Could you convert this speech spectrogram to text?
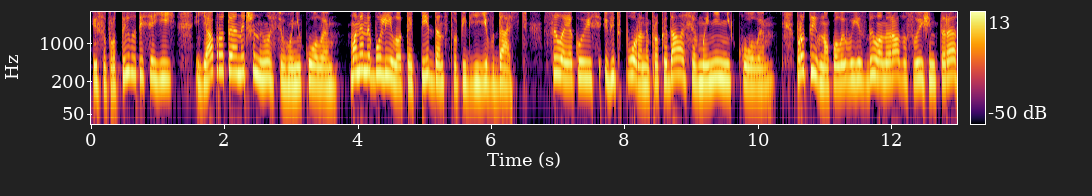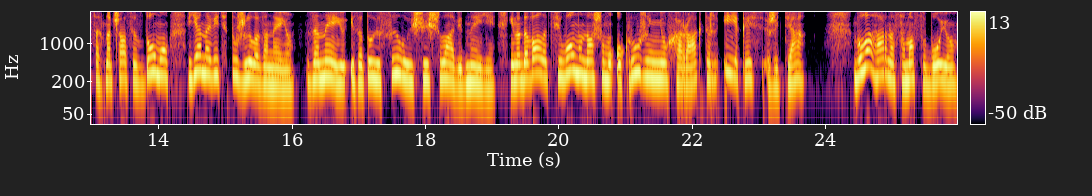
і супротивитися їй, я проте не чинила цього ніколи. Мене не боліло те підданство під її вдасть. Сила якоїсь відпори не прокидалася в мені ніколи. Противно, коли виїздила не раз у своїх інтересах на час із дому, я навіть тужила за нею, за нею і за тою силою, що йшла від неї, і надавала цілому нашому окруженню характер і якесь життя. Була гарна сама собою,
